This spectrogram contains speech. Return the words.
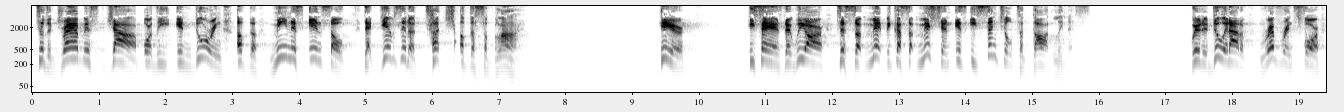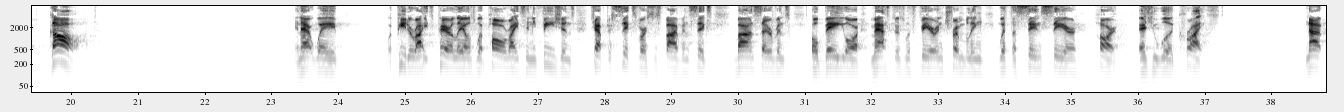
to the drabbest job or the enduring of the meanest insult that gives it a touch of the sublime. Here, he says that we are to submit because submission is essential to godliness. We're to do it out of reverence for God. In that way, what Peter writes parallels what Paul writes in Ephesians chapter 6, verses 5 and 6. Bond servants, obey your masters with fear and trembling, with a sincere heart, as you would Christ. Not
